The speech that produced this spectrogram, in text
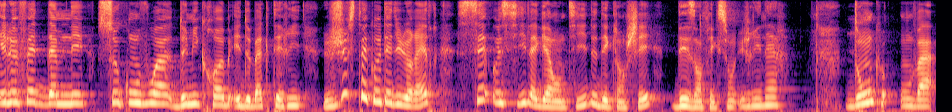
Et le fait d'amener ce convoi de microbes et de bactéries juste à côté du l'urètre, c'est aussi la garantie de déclencher des infections urinaires. Donc, on va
